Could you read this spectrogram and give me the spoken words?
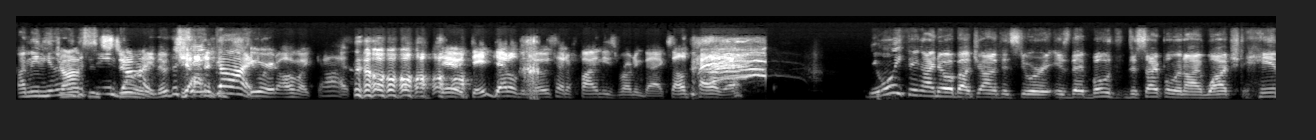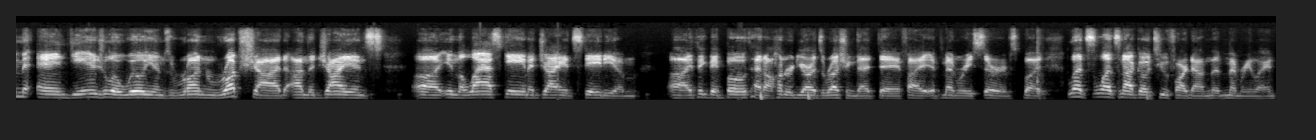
I mean, they're Jonathan the same Stewart. guy. They're the Jonathan same guy. Stewart. Oh my god. Dude, Dude, Dave Gettleman knows how to find these running backs. I'll tell you. The only thing I know about Jonathan Stewart is that both Disciple and I watched him and DeAngelo Williams run roughshod on the Giants uh, in the last game at Giant Stadium. Uh, I think they both had 100 yards rushing that day, if I if memory serves. But let's let's not go too far down the memory lane.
